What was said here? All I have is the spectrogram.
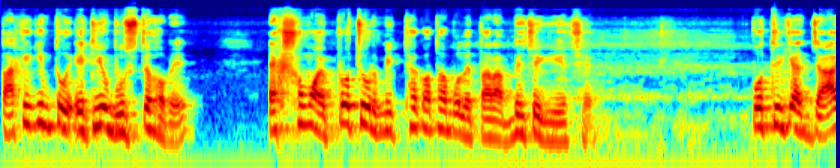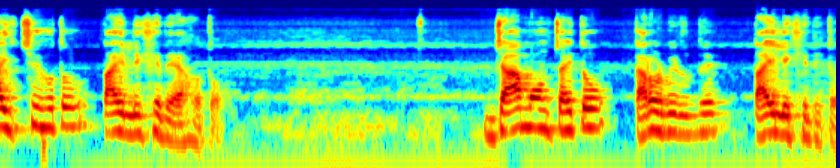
তাকে কিন্তু এটিও বুঝতে হবে, একসময় প্রচুর মিথ্যা কথা বলে তারা বেঁচে গিয়েছে। পত্রিকা যা ইচ্ছে হতো তাই লিখে দেয়া হতো। যা মন চাইতো কারোর বিরুদ্ধে তাই লিখে দিত।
